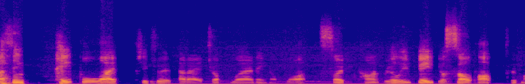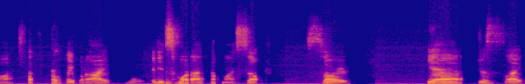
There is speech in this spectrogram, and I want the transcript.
I think people, like, particularly at that age, are learning a lot, so you can't really beat yourself up too much. That's probably what I. Well, it is what I tell myself. So, yeah, just like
